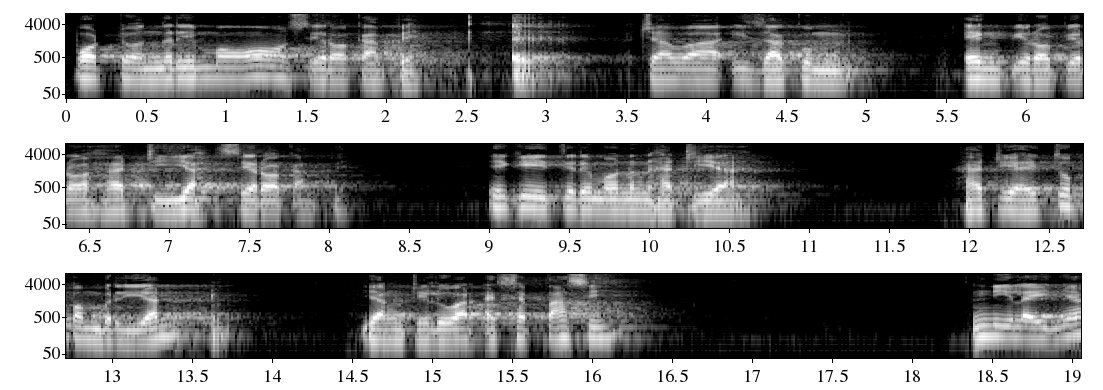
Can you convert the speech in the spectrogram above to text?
podo nrimo sira kabeh Jawa izakum ing piro-piro hadiah sira kabeh. Iki tirimonen hadiah. Hadiah itu pemberian yang di luar ekspektasi. Nilainya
